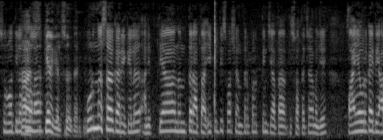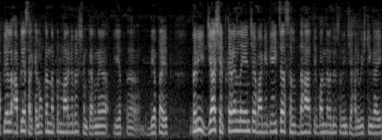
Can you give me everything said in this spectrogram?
सुरुवातीला तुम्हाला केलं केलं सहकार्य पूर्ण सहकार्य केलं आणि त्यानंतर आता एकोणतीस वर्षानंतर परत त्यांची आता ते स्वतःच्या म्हणजे पायावर काय ते आपल्याला आपल्यासारख्या लोकांना पण मार्गदर्शन करण्या येत देत आहेत. तरी ज्या शेतकऱ्यांना यांच्या बागेत यायचं असेल दहा ते पंधरा दिवसात त्यांची हार्वेस्टिंग आहे.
